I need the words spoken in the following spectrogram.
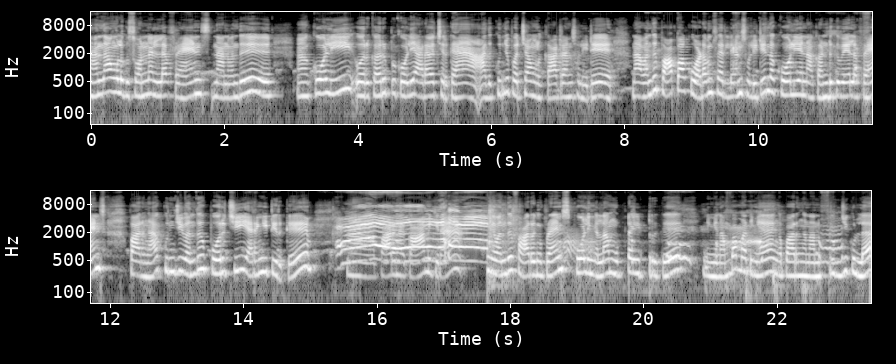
நான் தான் உங்களுக்கு சொன்னேன்ல ஃப்ரெண்ட்ஸ் நான் வந்து கோழி ஒரு கருப்பு கோழி அடை வச்சுருக்கேன். அது குஞ்சு பொறிச்சா அவங்களுக்கு காட்டுறேன்னு சொல்லிட்டு நான் வந்து பாப்பாவுக்கு உடம்பு சரியில்லைன்னு சொல்லிட்டு இந்த கோழியை நான் கண்டுக்கவே இல்லை ஃப்ரெண்ட்ஸ் பாருங்கள் குஞ்சு வந்து பொறிச்சு இறங்கிட்டு இருக்கு. பாருங்கள் காமிக்கிறேன். இங்கே வந்து பாருங்க ஃப்ரெண்ட்ஸ் கோழிங்கெல்லாம் முட்டை இட்டுருக்கு நீங்கள் நம்ப மாட்டீங்க. இங்கே பாருங்கள் நான் ஃப்ரிட்ஜுக்குள்ளே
